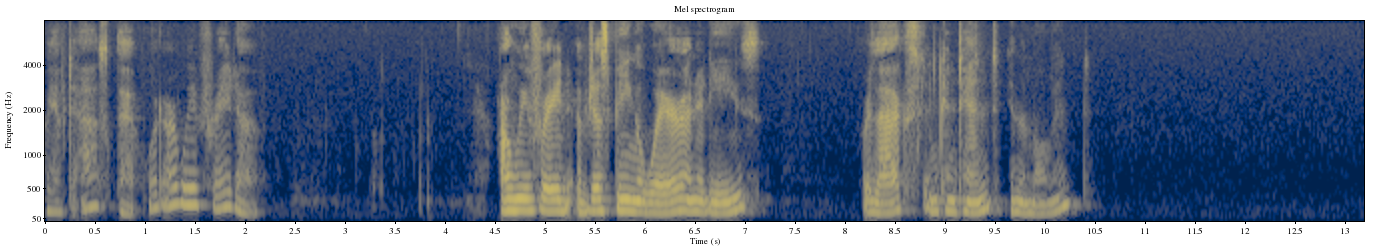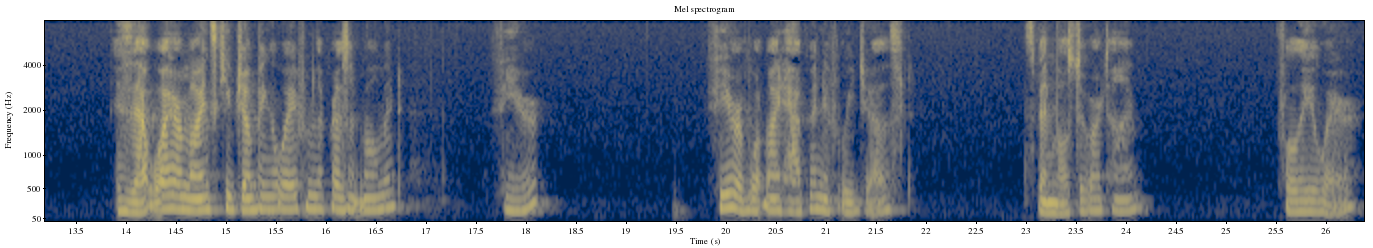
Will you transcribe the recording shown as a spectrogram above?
We have to ask that. What are we afraid of? Are we afraid of just being aware and at ease, relaxed and content in the moment? Is that why our minds keep jumping away from the present moment? Fear? Fear of what might happen if we just spend most of our time fully aware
